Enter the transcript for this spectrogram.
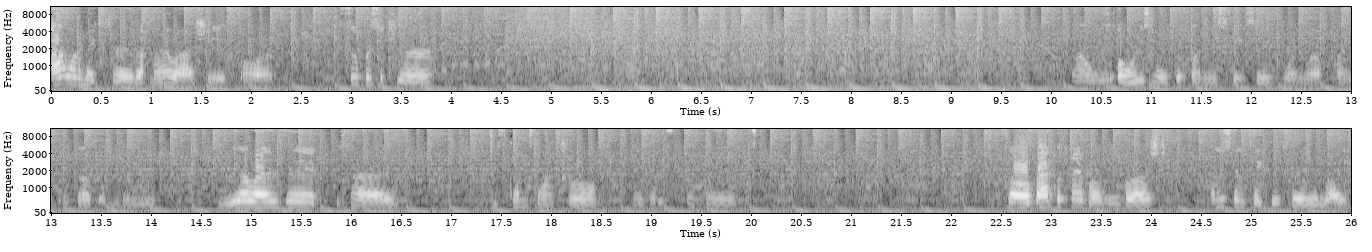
I want to make sure that my lashes are super secure. Now we always make the funniest faces when we're applying makeup and you don't even realize it because it just comes natural. Nobody's perfect. So back with my blending brush, I'm just going to take this very light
